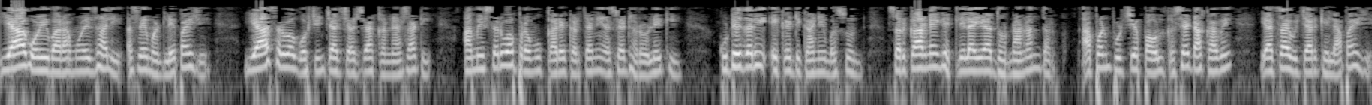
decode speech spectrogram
या गोळीबारामुळे झाली असे म्हटले पाहिजे. या सर्व गोष्टींच्या चर्चा करण्यासाठी आम्ही सर्व प्रमुख कार्यकर्त्यांनी असे ठरवले की कुठेतरी एके ठिकाणी बसून सरकारने घेतलेल्या या धोरणानंतर आपण पुढचे पाऊल कसे टाकावे याचा विचार केला पाहिजे.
